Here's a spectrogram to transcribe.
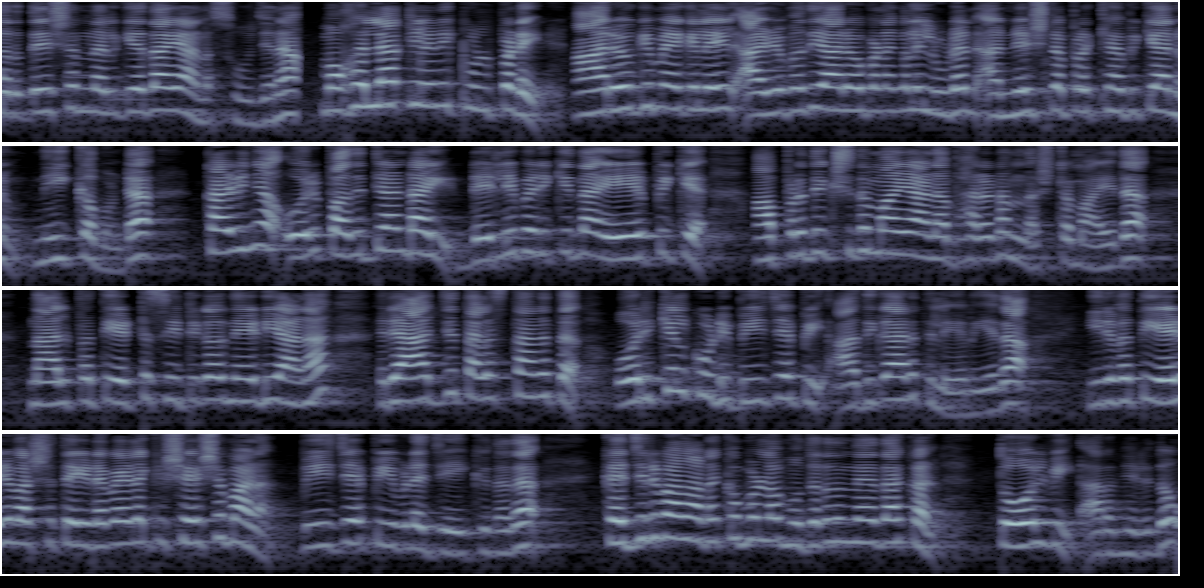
നിർദ്ദേശം നൽകിയതായാണ് സൂചന. മൊഹല്ല ക്ലിനിക് ഉൾപ്പെടെ ആരോഗ്യ മേഖലയിൽ അഴിമതി ആരോപണങ്ങളിൽ ഉടൻ അന്വേഷണം പ്രഖ്യാപിക്കാനും നീക്കമുണ്ട്. കഴിഞ്ഞ ഒരു പതിറ്റാണ്ടായി ഡൽഹി ഭരിക്കുന്ന എ പിക്ക് അപ്രതീക്ഷിതമായാണ് ഭരണം നഷ്ടമായത്. നാൽപ്പത്തിയെട്ട് സീറ്റുകൾ നേടിയാണ് രാജ്യ തലസ്ഥാനത്ത് ഒരിക്കൽ കൂടി ബി ജെ പി അധികാരത്തിലേറിയത്. ഇരുപത്തിയേഴ് വർഷത്തെ ഇടവേളയ്ക്ക് ശേഷമാണ് ബി ജെ പി ഇവിടെ ജയിക്കുന്നത്. കെജ്രിവാൾ അടക്കമുള്ള മുതിർന്ന നേതാക്കൾ തോൽവി അറിഞ്ഞിരുന്നു.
